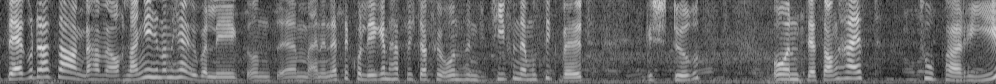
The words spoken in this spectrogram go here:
Sehr guter Song, da haben wir auch lange hin und her überlegt. Und ähm, eine nette Kollegin hat sich da für uns in die Tiefen der Musikwelt gestürzt. Und der Song heißt Tout Paris,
